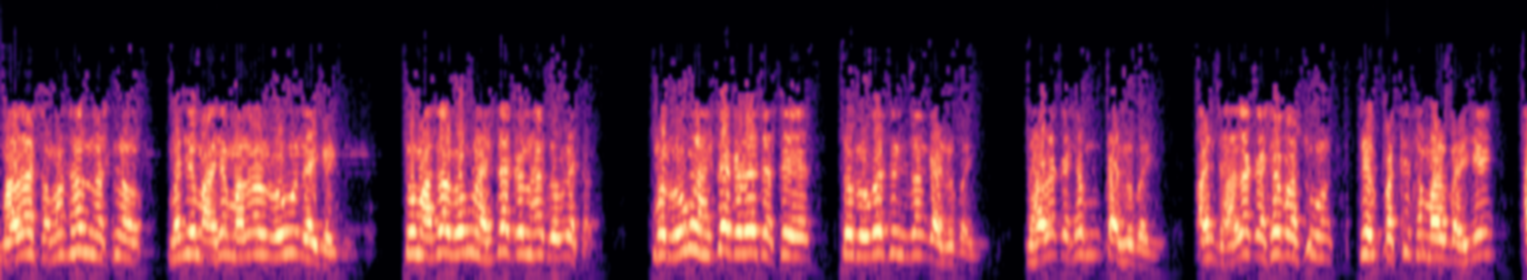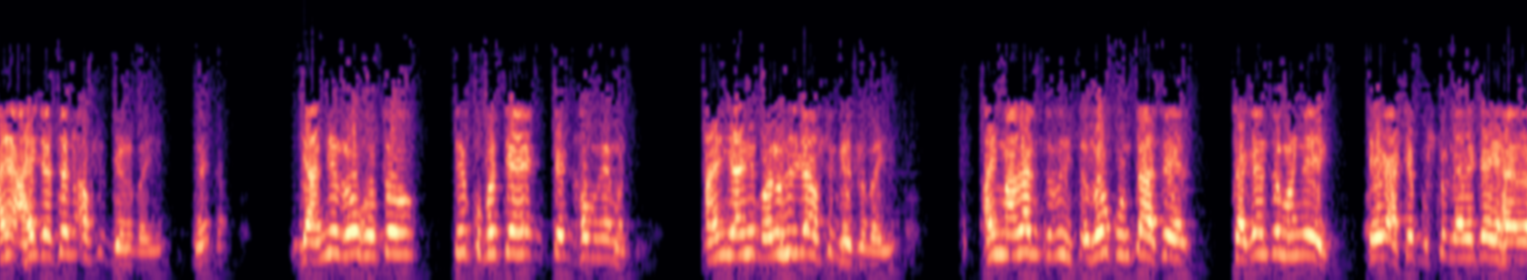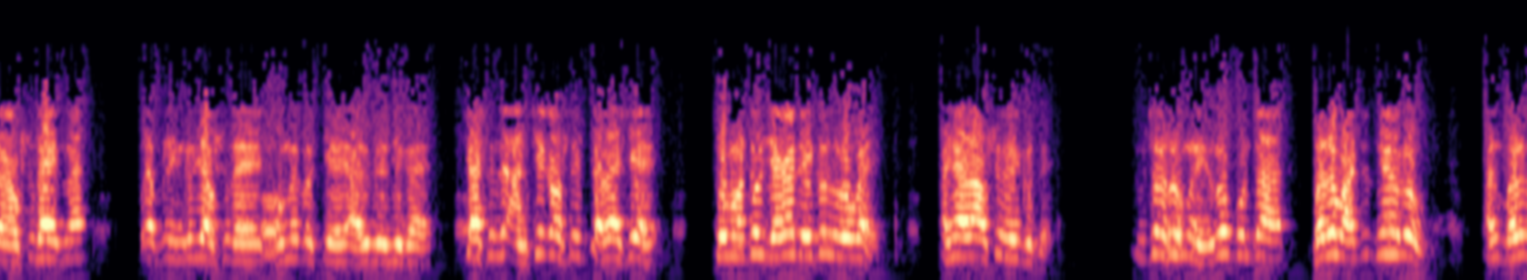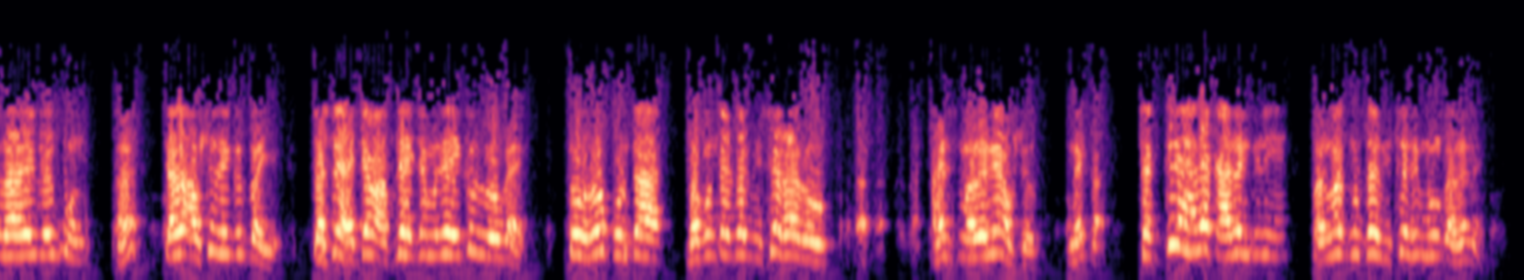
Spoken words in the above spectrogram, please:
मला समाधान नसणं म्हणजे माझ्या मनाला रोग आहे तो माझा रोग नाहीसा करणं हा रोग आहे. मग रोग नाहीसा करायचा असेल तर रोगाचं निदान काढलं पाहिजे. झाला कशा काढलं पाहिजे. आणि झाला कशापासून ते पथ्य सांभाळलं पाहिजे आणि आहे त्याचं औषध गेलं पाहिजे. नाही का? ज्यांनी रोग होतो ते कुपत्य आहे ते खाऊ नये म्हणते. आणि ज्यांनी बरं होईल ते औषध घेतलं पाहिजे. आणि मला रोग कोणता असेल सगळ्यांचं म्हणणं एक. एक असे पुस्तक झाल्याचे औषध आहेत ना आपले इंग्रजी औषध आहे होमिओपॅथी आहे आयुर्वेदिक आहे. त्यासाठी आणखी एक औषध करायचे आहे. तो म्हणतो जगात एकच रोग आहे आणि याला औषध एकच आहे दुसरा रोग नाही. रोग कोणता? बरं वाटत नाही रोग. आणि बरं झालं कोण त्याला औषध एकच पाहिजे. तसं ह्याच्या आपल्या ह्याच्यामध्ये एकच रोग आहे. तो रोग कोणता? भगवंताचा विसर हा रोग आणि स्मरणीय औषध नाही का? सगळे ह्याला कारण की नाही? परमात्माचा विसर हे मूळ कारण आहे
